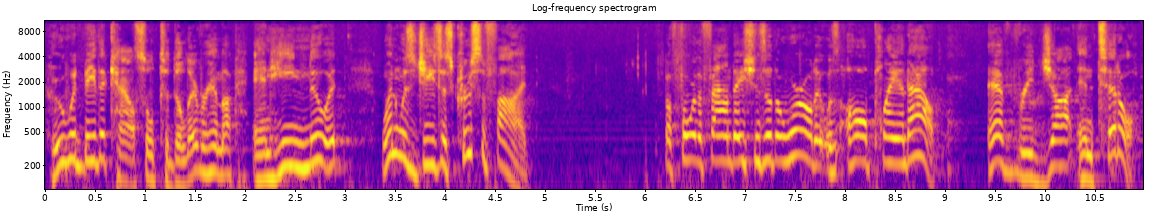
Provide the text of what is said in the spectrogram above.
who would be the counsel to deliver him up, and he knew it. When was Jesus crucified? Before the foundations of the world, it was all planned out. Every jot and tittle.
